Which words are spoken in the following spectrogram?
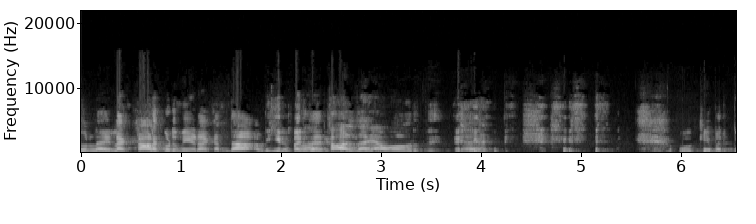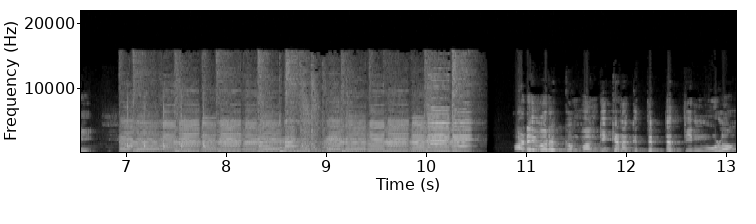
சொல்ல? எல்லாம் காலக்கொடுமையடா கந்தா அப்படிங்கிற மாதிரி தான். கால் தான் ஞாபகம் வருது. ஓகே பர்பி. அனைவருக்கும் வங்கி கணக்கு திட்டத்தின் மூலம்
